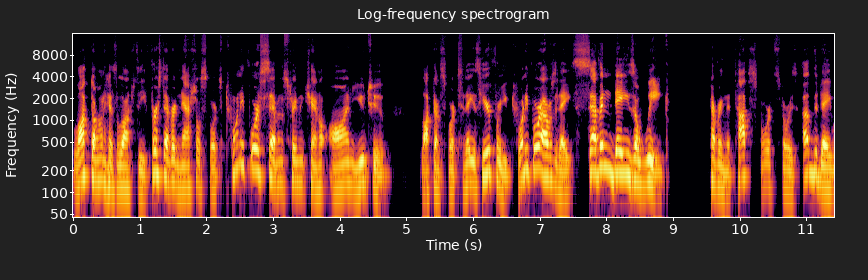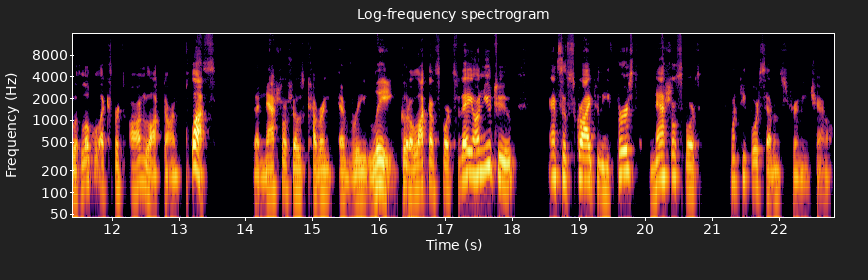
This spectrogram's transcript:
Locked On has launched the first ever national sports 24 7 streaming channel on YouTube. Locked On Sports Today is here for you 24 hours a day, seven days a week, covering the top sports stories of the day with local experts on Locked On, plus the national shows covering every league. Go to Locked On Sports Today on YouTube and subscribe to the first national sports 24 7 streaming channel.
